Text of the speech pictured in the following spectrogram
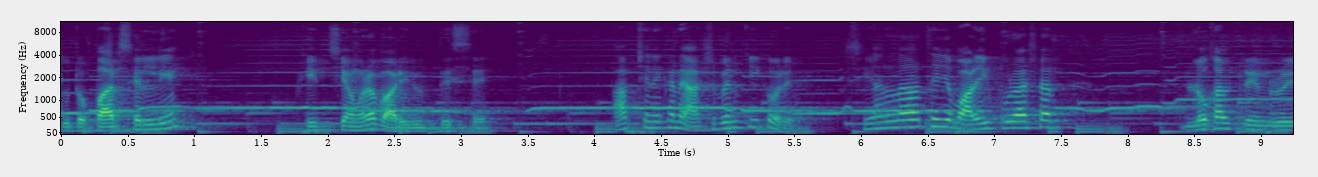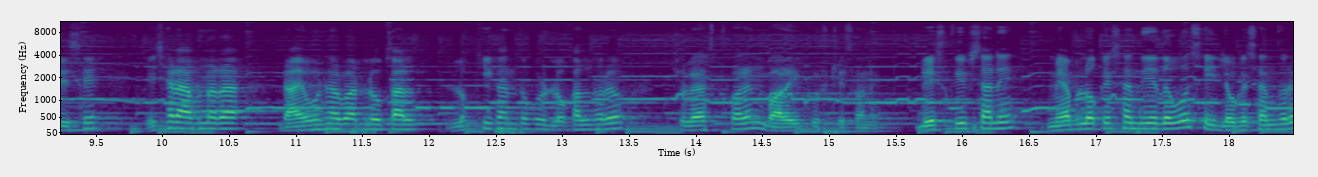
দুটো পার্সেল নিয়ে ফিরছি আমরা বাড়ির উদ্দেশ্যে। ভাবছেন এখানে আসবেন কি করে? শিয়ালদা থেকে বারুইপুর আসার লোকাল ট্রেন রয়েছে। এছাড়া আপনারা Diamond Harbour local Lakshmikantapur local ধরেও চলে আসতে পারেন বারুইপুর স্টেশনে। ডিসক্রিপশানে ম্যাপ লোকেশান দিয়ে দেবো, সেই লোকেশান ধরে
